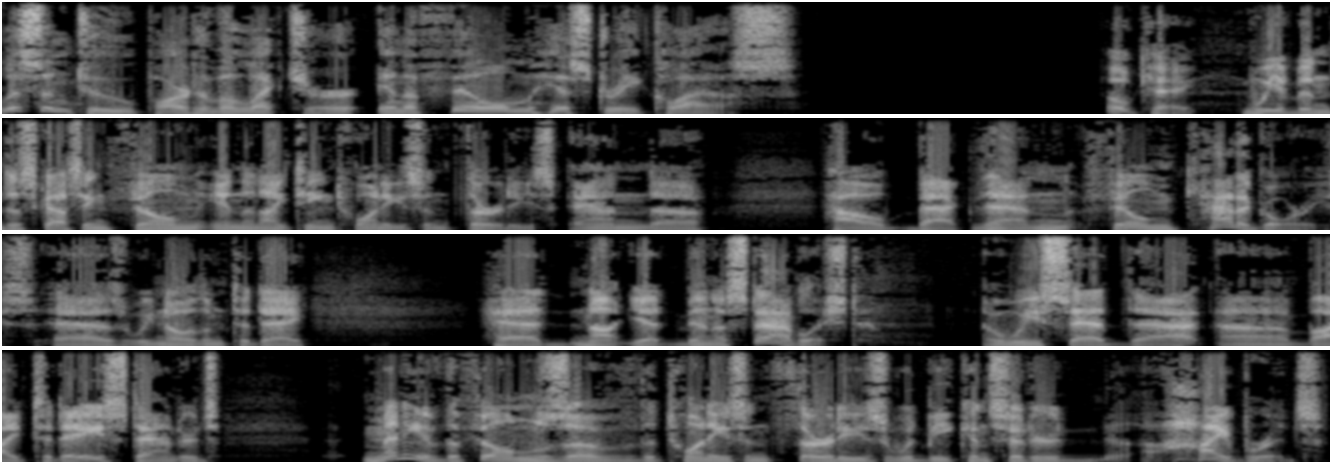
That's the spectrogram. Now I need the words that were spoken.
Listen to part of a lecture in a film history class. Okay, we have been discussing film in the 1920s and 30s and uh, how back then film categories, as we know them today, had not yet been established. We said that, uh, by today's standards, many of the films of the 20s and 30s would be considered hybrids.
